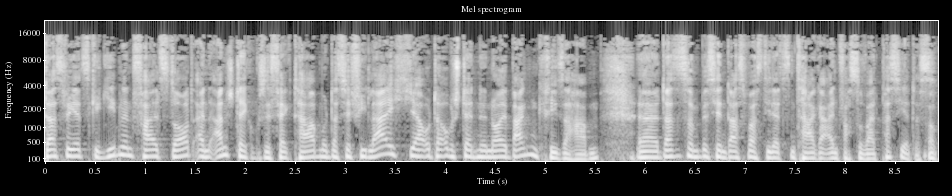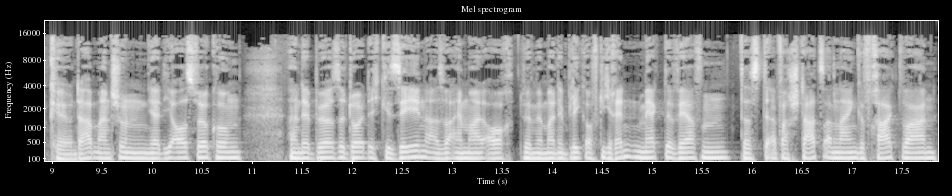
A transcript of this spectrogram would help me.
dass wir jetzt gegebenenfalls dort einen Ansteckungseffekt haben und dass wir vielleicht ja unter Umständen eine neue Bankenkrise haben. Äh, das ist so ein bisschen das, was die letzten Tage einfach so weit passiert ist. Okay, und da hat man schon ja die Auswirkungen an der Börse deutlich gesehen. Also einmal auch, wenn wir mal den Blick auf die Rentenmärkte werfen, dass einfach Staatsanleihen gefragt waren,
